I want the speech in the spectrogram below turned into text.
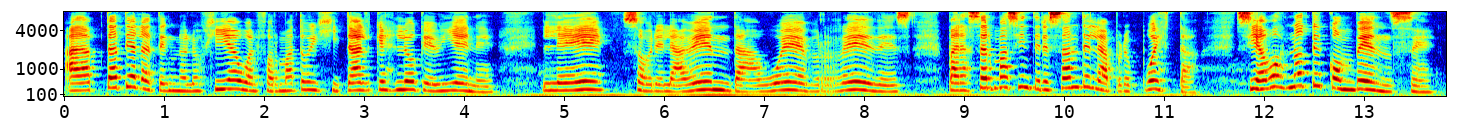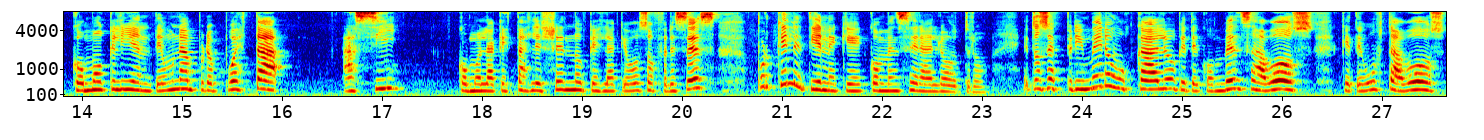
Adaptate a la tecnología o al formato digital, que es lo que viene. Lee sobre la venta, web, redes, para hacer más interesante la propuesta. Si a vos no te convence como cliente una propuesta así como la que estás leyendo, que es la que vos ofreces, ¿por qué le tiene que convencer al otro? Entonces, primero busca algo que te convenza a vos, que te gusta a vos.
